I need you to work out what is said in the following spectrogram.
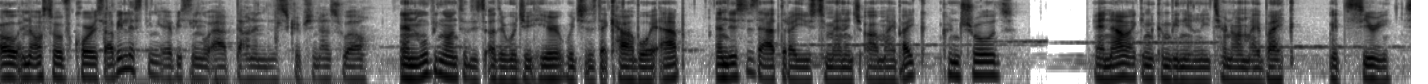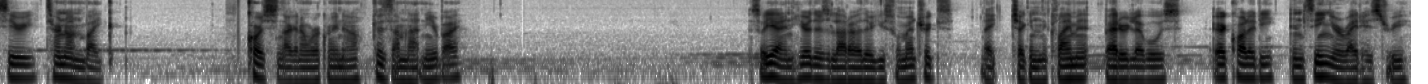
Oh, and also, of course, I'll be listing every single app down in the description as well. And moving on to this other widget here, which is the Cowboy app. And this is the app that I use to manage all my bike controls. And now I can conveniently turn on my bike with Siri. Siri, turn on bike. Of course, it's not going to work right now because I'm not nearby. So yeah, and here there's a lot of other useful metrics like checking the climate, battery levels, air quality, and seeing your ride history.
